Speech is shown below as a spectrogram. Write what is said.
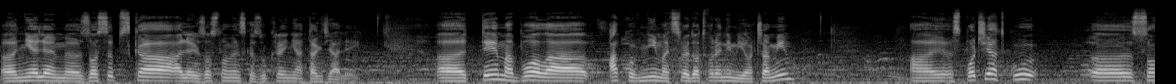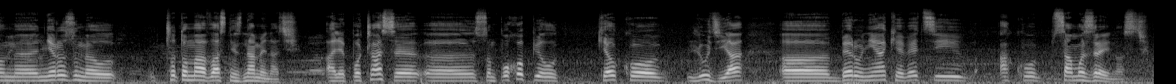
nielen zo Srbska, ale aj zo Slovenska, z Ukrajiny a tak ďalej. Téma bola, ako vnímať svet otvorenými očami. A z počiatku som nerozumel, čo to má vlastne znamenať. Ale po čase som pochopil, koľko ľudia berú nejaké veci ako samozrejnosť.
